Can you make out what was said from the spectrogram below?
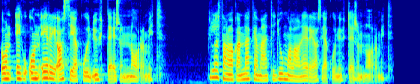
On, ei, on eri asia kuin yhteisön normit. Millaista on alkaa näkemään, että Jumala on eri asia kuin yhteisön normit?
